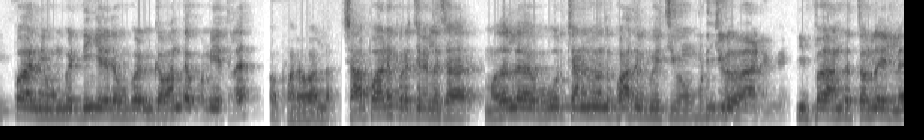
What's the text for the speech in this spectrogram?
இப்ப நீ உங்க நீங்க உங்க இங்க வந்த புண்ணியத்துல பரவாயில்ல. சாப்பாடு பிரச்சனை இல்லை சார். முதல்ல ஊர் சனமே வந்து பார்த்துட்டு போயிடுச்சு. இவன் முடிஞ்சுடுவான் அப்படின்னு. இப்ப அந்த தொல்லை இல்லை.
